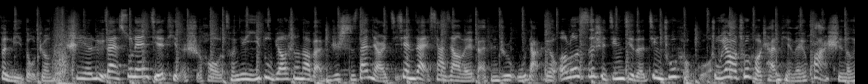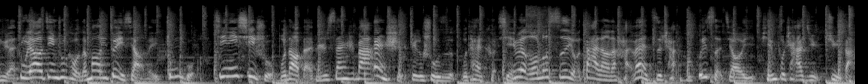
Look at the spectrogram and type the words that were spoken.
奋力斗争。失业率在苏联解体的时候，曾经一度飙升到百分之十三点几，现在下降为百分之五点六。俄罗斯是经济的进出口国，主要出口产品为化石能源，主要进出口的贸易对象为中国。基尼系数不到百分之三十八，但是这个数字不太可信，因为俄罗斯有大量的海外资产和灰色交易，贫富差距巨大。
